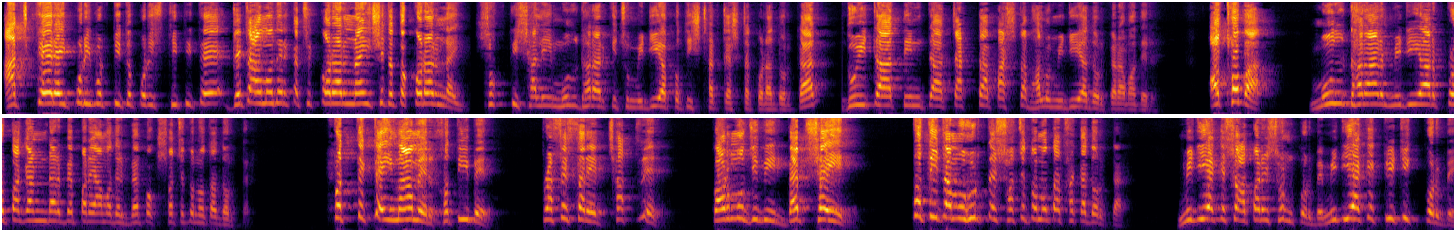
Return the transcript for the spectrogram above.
আজকের এই পরিবর্তিত পরিস্থিতিতে যেটা আমাদের কাছে করার নাই, সেটা তো করার নাই। শক্তিশালী মূলধারার কিছু মিডিয়া প্রতিষ্ঠার চেষ্টা করা দরকার। দুইটা, তিনটা, চারটা, পাঁচটা ভালো মিডিয়া দরকার আমাদের। অথবা মূলধারার মিডিয়ার প্রপাগান্ডার ব্যাপারে আমাদের ব্যাপক সচেতনতা দরকার। প্রত্যেকটা ইমামের, খতিবের, প্রফেসরের, ছাত্রের কর্মজীবীর, ব্যবসায়ীর প্রতিটা মুহূর্তে সচেতনতা থাকা দরকার। মিডিয়াকে সে অপারেশন করবে, মিডিয়াকে ক্রিটিক করবে।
